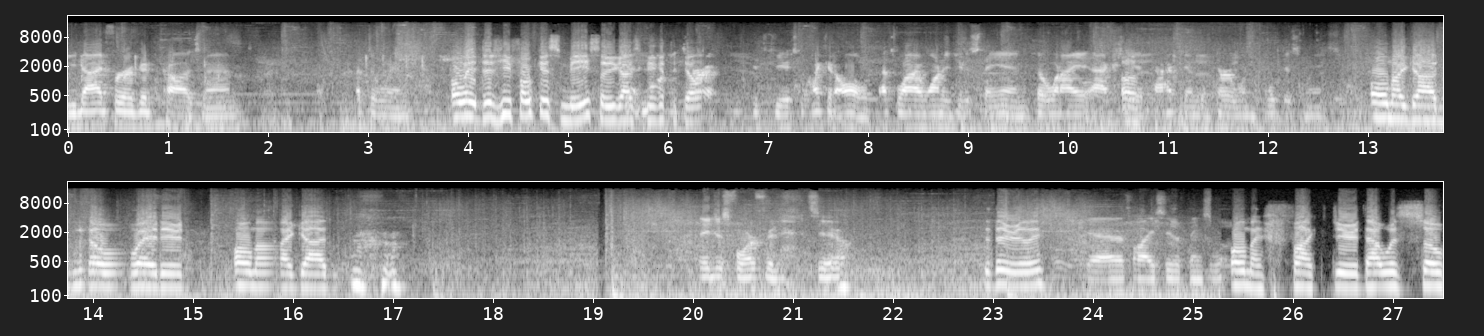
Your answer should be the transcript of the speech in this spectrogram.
You died for a good cause, man. That's a win. Oh wait, did he focus me so you guys Yeah, could get the kill? turret. It's you, so I could all. That's why I wanted you to stay in. So when I actually Oh. attacked him, the turret wouldn't focus me. Oh my god, no way, dude. Oh my, my god. They just forfeited too. Did they really? Yeah, that's why I see the things. Oh my fuck, dude, that was so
